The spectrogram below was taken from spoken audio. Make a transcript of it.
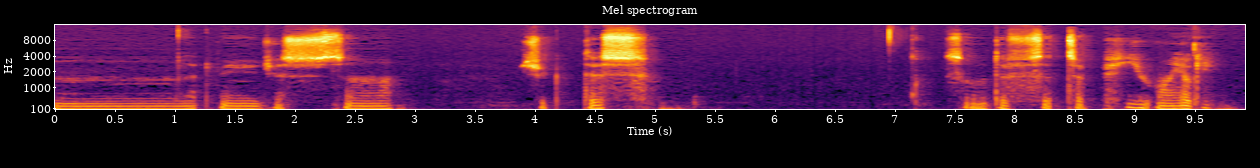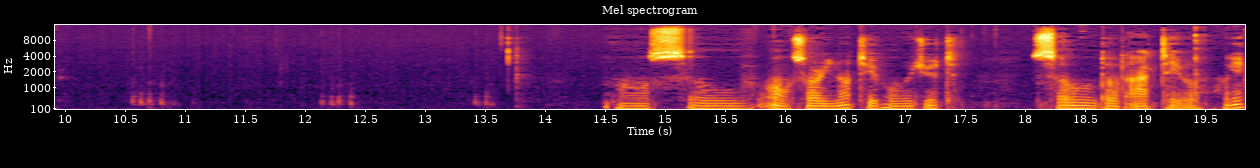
mm, let me just uh, check this. So def setup UI okay. Uh, self oh sorry not table widget. Self dot add table okay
